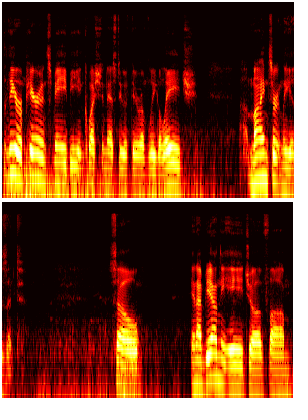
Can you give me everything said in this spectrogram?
their appearance may be in question as to if they're of legal age. Uh, mine certainly isn't. So, and I'm beyond the age of um,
